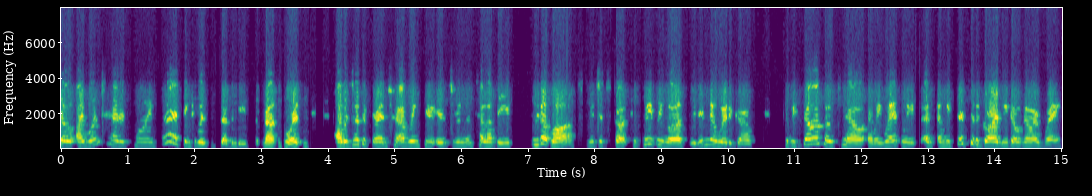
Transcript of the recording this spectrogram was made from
so I once had a time, I think it was the 70s, but not important. I was with a friend traveling through Israel and Tel Aviv. We got lost. We just got completely lost. We didn't know where to go. So we saw a hotel and we went and we, and, and we said to the guard, we don't know our way.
